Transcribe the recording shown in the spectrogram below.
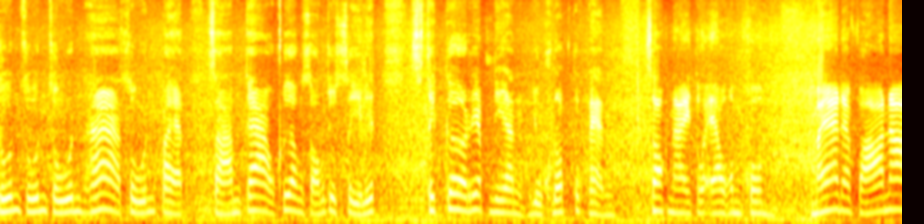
00050839 เครื่อง 2.4 ลิตร สติ๊กเกอร์เรียบเนียน อยู่ครบทุกแผ่น ซอกในตัว L คมๆ แม้แต่ฝาหน้า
